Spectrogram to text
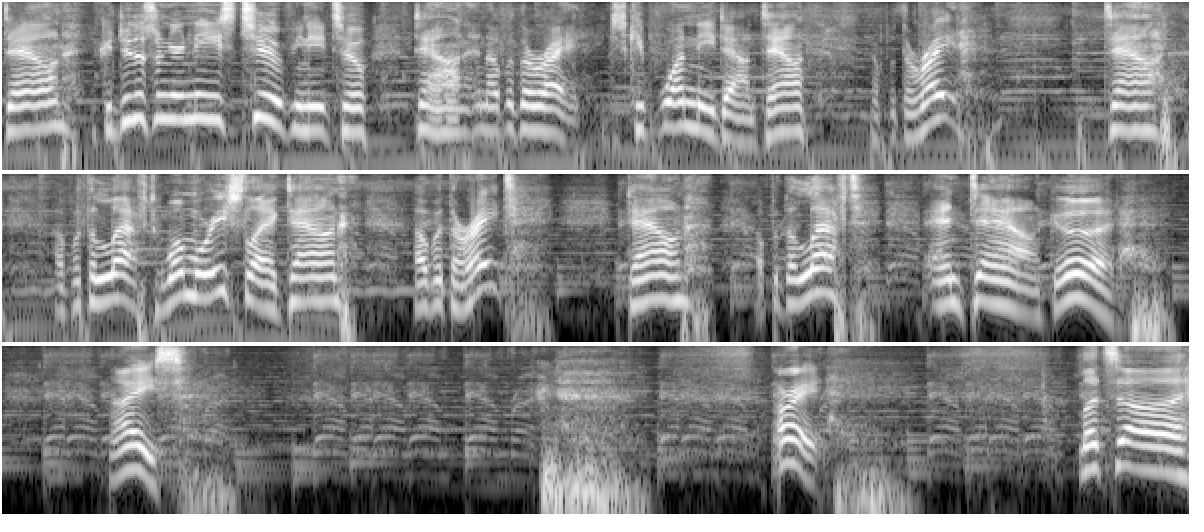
Down. You can do this on your knees too if you need to. Down and up with the right. Just keep one knee down. Down, up with the right, down, up with the left. One more each leg. Down, up with the right, down, up with the left, and down. Good. Nice. All right. Let's, uh,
